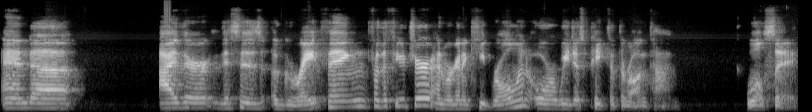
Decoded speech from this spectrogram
And uh, either this is a great thing for the future and we're going to keep rolling, or we just peaked at the wrong time. We'll see.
